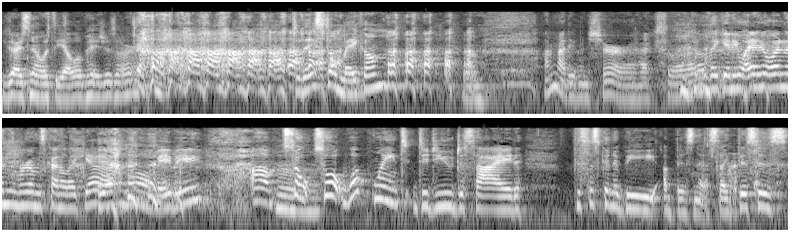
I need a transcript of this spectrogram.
You guys know what the yellow pages are? Do they still make them? No. I'm not even sure, actually. I don't think anyone, anyone in the room is kind of like, yeah, yeah. I don't know, maybe. Um, so, so at what point did you decide this is going to be a business? Like, this is.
